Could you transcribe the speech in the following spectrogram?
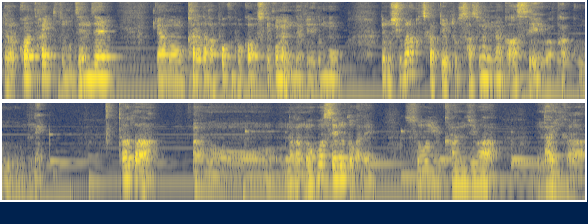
だからこうやって入ってても全然、あの、体がポカポカはしてこないんだけれども、でもしばらく使ってるとさすがになんか汗はかくね。ただ、あのー、なんかのぼせるとかね、そういう感じはないから、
